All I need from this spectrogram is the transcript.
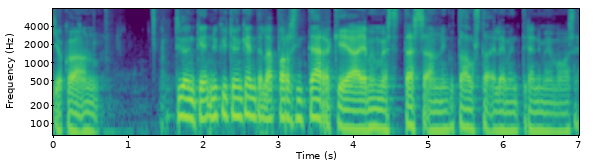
joka on työn, nykytyön kentällä varsin tärkeää ja minun mielestä tässä on niin taustaelementtinä nimenomaan se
